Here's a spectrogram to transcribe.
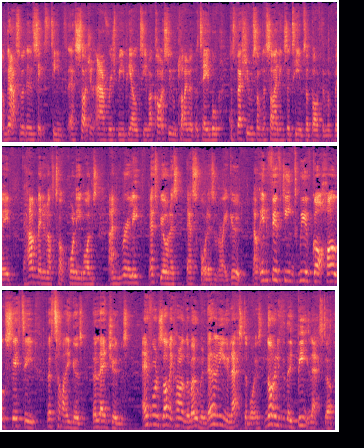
I'm going to have to put them in 16th. They're such an average BPL team. I can't see them climb up the table, especially with some of the signings the teams above them have made. They haven't made enough top quality ones, and really, let's be honest, their squad isn't very good. Now, in 15th, we have got Hull City, the Tigers, the Legends, Everyone's loving Hull at the moment. They're the new Leicester boys. Not only did they beat Leicester,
